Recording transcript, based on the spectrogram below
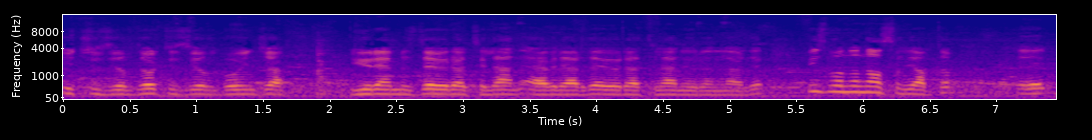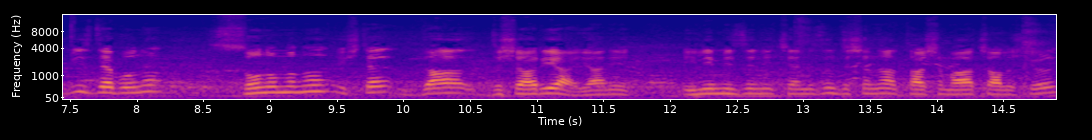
300 yıl, 400 yıl boyunca yüreğimizde üretilen, evlerde üretilen ürünlerdir. Biz bunu nasıl yaptık? E, biz de bunu sonumunu işte daha dışarıya yani ilimizin, ilçemizin dışına taşımaya çalışıyoruz.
